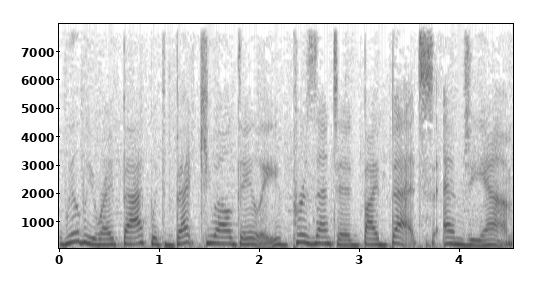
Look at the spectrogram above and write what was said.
We'll be right back with BetQL Daily, presented by BetMGM.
